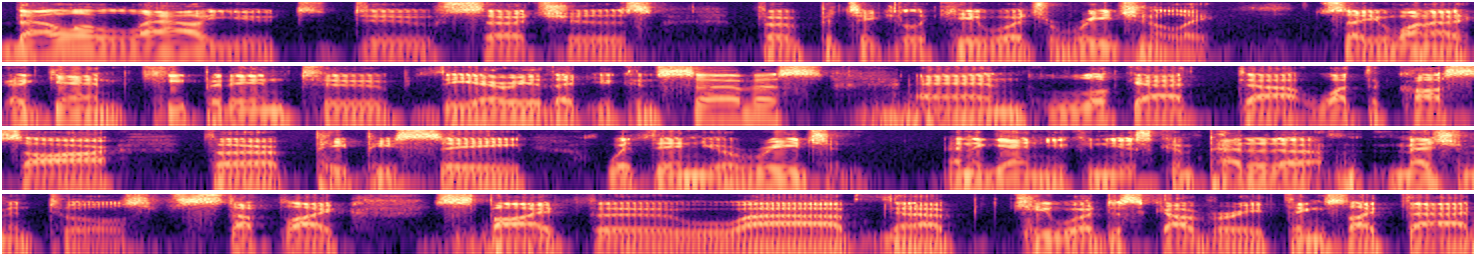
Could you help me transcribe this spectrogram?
they'll allow you to do searches for particular keywords regionally. So you want to again keep it into the area that you can service and look at uh, what the costs are for PPC within your region. And again, you can use competitor measurement tools, stuff like SpyFu, uh, you know, keyword discovery, things like that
